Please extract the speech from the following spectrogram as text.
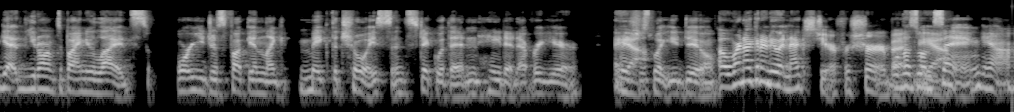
yeah, you don't have to buy new lights, or you just fucking like make the choice and stick with it and hate it every year. And Yeah. It's just what you do. Oh, we're not going to do it next year for sure. But well, that's what yeah. I'm saying. Yeah.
